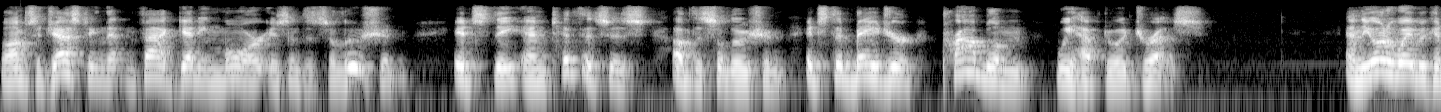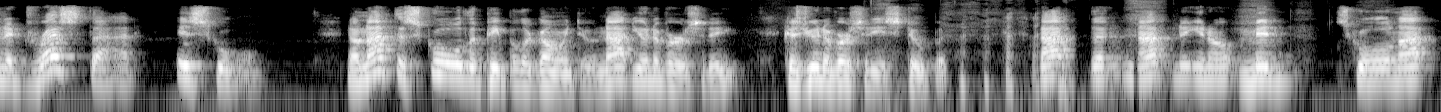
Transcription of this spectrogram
Well, I'm suggesting that, in fact, getting more isn't the solution. It's the antithesis of the solution. It's the major problem we have to address. And the only way we can address that is school. Now, not the school that people are going to, not university, because university is stupid. not the, not you know mid school, not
